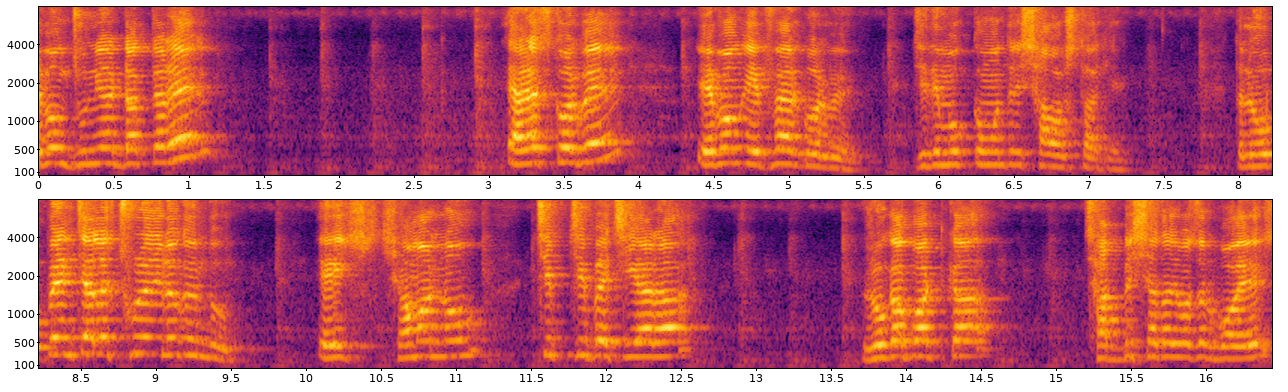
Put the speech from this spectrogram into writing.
এবং জুনিয়র ডক্টরের অ্যারেস্ট করবে এবং এফআইআর করবে, যদি মুখ্যমন্ত্রীর সাহস থাকে। তাহলে ওপেন চ্যালেঞ্জ ছুড়ে দিল কিন্তু। এই সামান্য চিপচিপে চেয়ারা রোগা পটকা, ছাব্বিশ সাতাশ বছর বয়স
